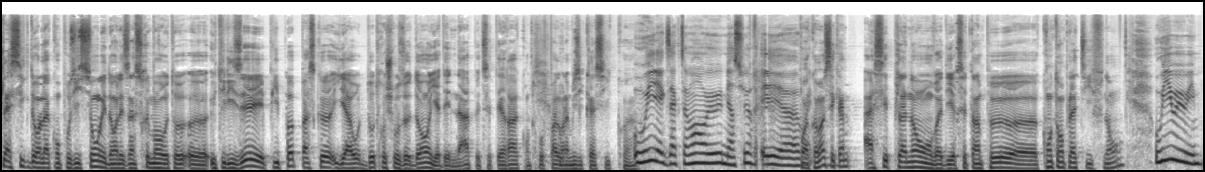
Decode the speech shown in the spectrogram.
Classique dans la composition et dans les instruments auto, euh, utilisés et puis pop parce qu'il y a d'autres choses dedans, il y a des nappes etc qu'on trouve pas dans la musique classique quoi. Oui exactement oui, oui bien sûr et euh, point commun c'est quand même assez planant on va dire c'est un peu euh, contemplatif non? Oui oui oui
